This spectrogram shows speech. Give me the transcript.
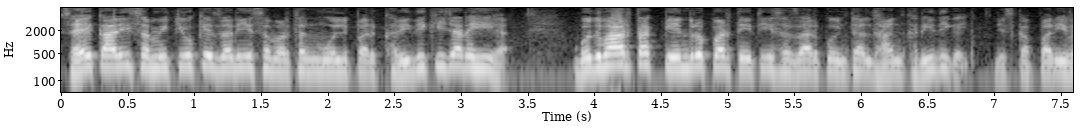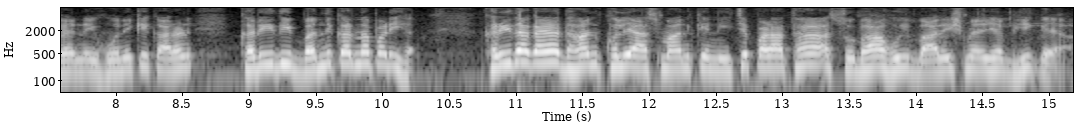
सहकारी समितियों के ज़रिए समर्थन मूल्य पर खरीदी की जा रही है। बुधवार तक केंद्रों पर तैतीस हज़ार क्विंटल धान खरीदी गई, जिसका परिवहन नहीं होने के कारण खरीदी बंद करना पड़ी है। खरीदा गया धान खुले आसमान के नीचे पड़ा था, सुबह हुई बारिश में यह भीग गया।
